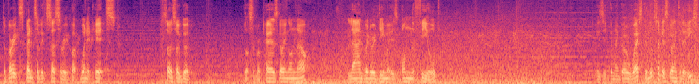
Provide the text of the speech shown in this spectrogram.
It's a very expensive accessory, but when it hits, so, so good. Lots of repairs going on now. Land Raider Redeemer is on the field. Is it going to go west? It looks like it's going to the east.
